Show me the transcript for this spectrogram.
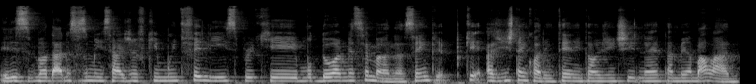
Eles mandaram essas mensagens, eu fiquei muito feliz porque mudou a minha semana. Sempre, porque a gente tá em quarentena, então a gente, né, tá meio abalado.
